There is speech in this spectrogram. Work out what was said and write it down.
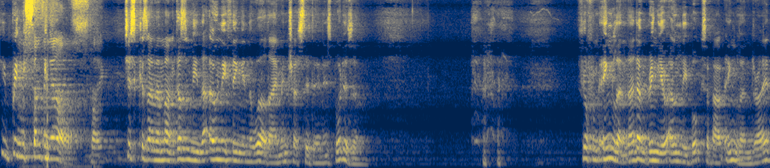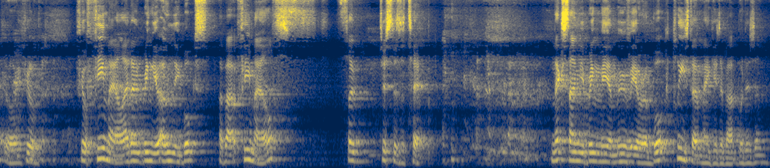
you bring me something else. Like, just because I'm a monk doesn't mean the only thing in the world I'm interested in is Buddhism. if you're from England, I don't bring you only books about England, right? Or if you're, if you're female, I don't bring you only books about females. So, just as a tip. Next time you bring me a movie or a book, please don't make it about Buddhism.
